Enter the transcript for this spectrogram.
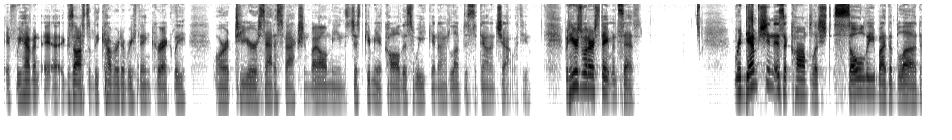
if we haven't uh, exhaustively covered everything correctly or to your satisfaction, by all means, just give me a call this week, and I'd love to sit down and chat with you. But here's what our statement says Redemption is accomplished solely by the blood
